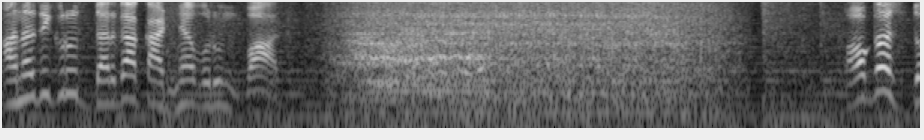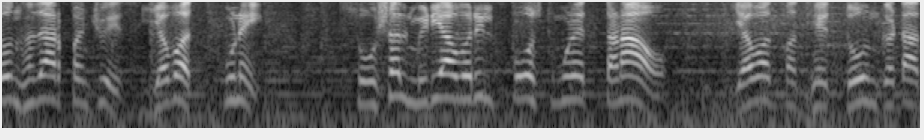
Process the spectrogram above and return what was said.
अनधिकृत दर्गा काढण्यावरून वाद. ऑगस्ट दोन हजार पंचवीस यवत पुणे. सोशल मीडियावरील पोस्टमुळे तणाव. यवतमध्ये दोन गटात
